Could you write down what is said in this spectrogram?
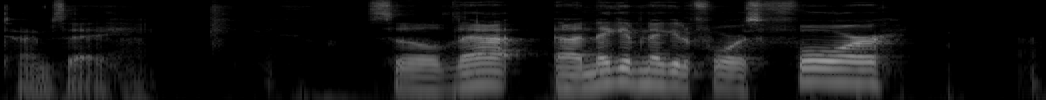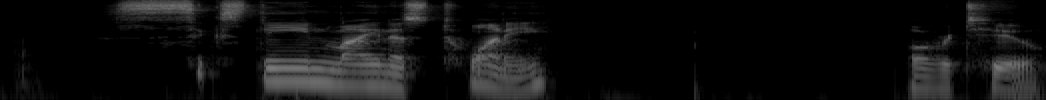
times a. So that uh, negative negative 4 is 4. 16 minus 20 over 2.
